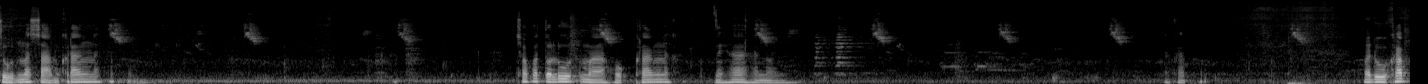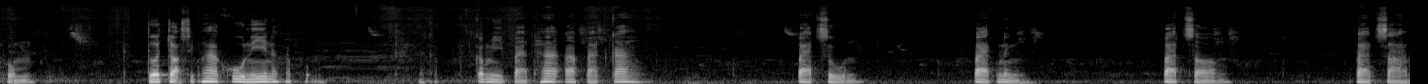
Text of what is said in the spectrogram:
ศูนย์มาสามครั้งนะครับผมชอบพัตตัวรูดมาหกครั้งนะครับ ในห้าฮานอยนะครับ มาดูครับผม ตัวเจาะ15คู่นี้นะครับผมนะครับก็มี85อ่า89 80 81แปดศูนย์แปดหนึ่ง แปดสองแปดสาม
